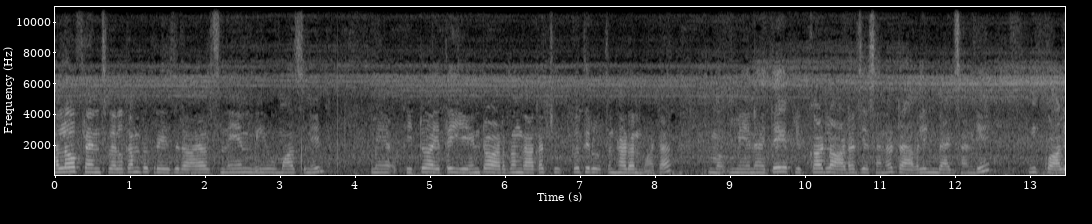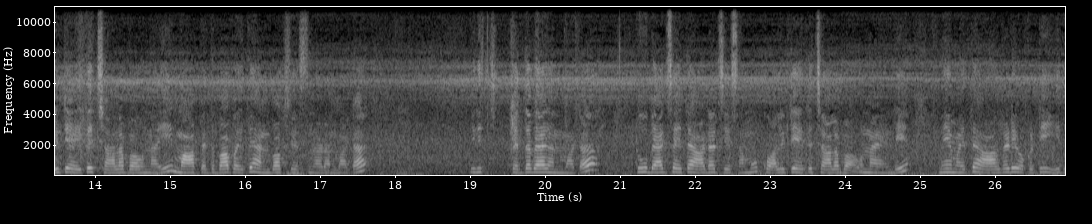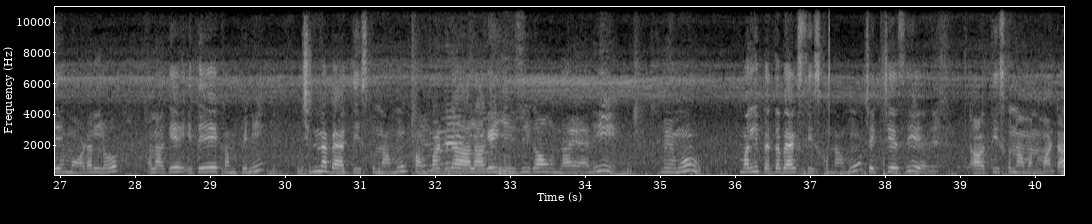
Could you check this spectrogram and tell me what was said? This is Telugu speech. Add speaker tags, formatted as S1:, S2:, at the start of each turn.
S1: Hello friends welcome to crazy royals. నేను మీ ఉమా సునీల్. మే కిట్టు అయితే ఏంటో అర్థం కాక చుట్టూ తిరుగుతున్నాడు అనమాట నేనైతే ఫ్లిప్కార్ట్లో ఆర్డర్ చేశాను ట్రావెలింగ్ బ్యాగ్స్ అండి. క్వాలిటీ అయితే చాలా బాగున్నాయి. మా పెద్ద బాబు అయితే అన్బాక్స్ చేస్తున్నాడు అనమాట ఇది పెద్ద బ్యాగ్ అనమాట టూ బ్యాగ్స్ అయితే ఆర్డర్ చేసాము క్వాలిటీ అయితే చాలా బాగున్నాయండి. మేమైతే ఆల్రెడీ ఒకటి ఇదే మోడల్లో అలాగే ఇదే కంపెనీ చిన్న బ్యాగ్ తీసుకున్నాము. కంఫర్ట్గా అలాగే ఈజీగా ఉన్నాయని మేము మళ్ళీ పెద్ద బ్యాగ్స్ తీసుకున్నాము. చెక్ చేసి ఆ, తీసుకున్నాం అనమాట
